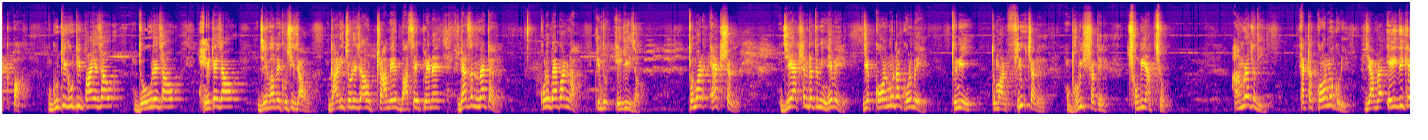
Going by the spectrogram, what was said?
এক পা। গুটি গুটি পায়ে যাও, দৌড়ে যাও, হেঁটে যাও, যেভাবে খুশি যাও। গাড়ি চড়ে যাও, ট্রামে, বাসে, প্লেনে ডাজন্ট ম্যাটার কোনো ব্যাপার না, কিন্তু এগিয়ে যাও। তোমার অ্যাকশন যে অ্যাকশনটা তুমি নেবে, যে কর্মটা করবে, তুমি তোমার ফিউচারের ভবিষ্যতের ছবি আঁকছো। আমরা যদি একটা কর্ম করি, যে আমরা এই দিকে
